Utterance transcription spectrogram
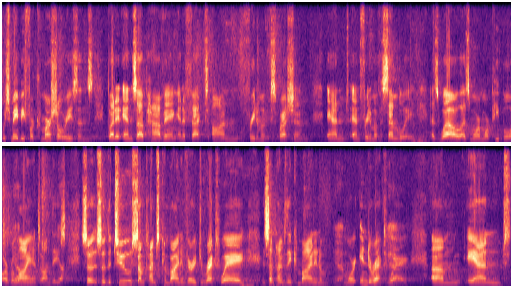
which may be for commercial reasons, but it ends up having an effect on freedom of expression and, and freedom of assembly as well as more and more people are reliant on these. So, so the two sometimes combine in a very direct way, sometimes they combine in a Yeah. more indirect Yeah. way. Um, and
